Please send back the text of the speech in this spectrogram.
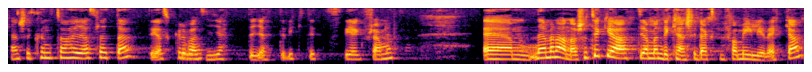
kanske kunde ta höjas lite. Det skulle mm. vara ett jätte, jätteviktigt steg framåt. Um, nej men annars så tycker jag att ja, men det kanske är dags för familjeveckan.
